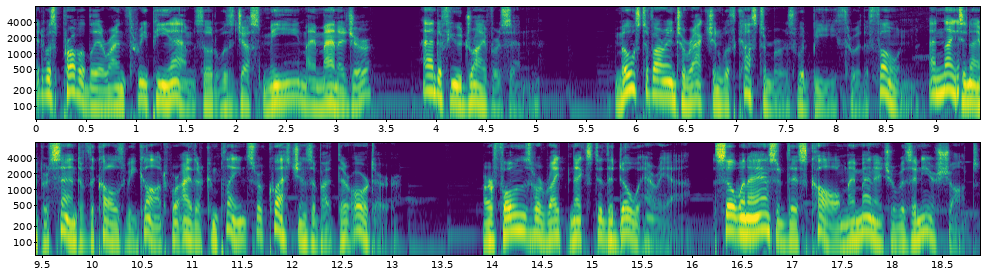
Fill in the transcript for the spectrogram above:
it was probably around 3 pm, so it was just me, my manager, and a few drivers in. Most of our interaction with customers would be through the phone, and 99% of the calls we got were either complaints or questions about their order. Our phones were right next to the dough area, so when I answered this call, my manager was in earshot.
